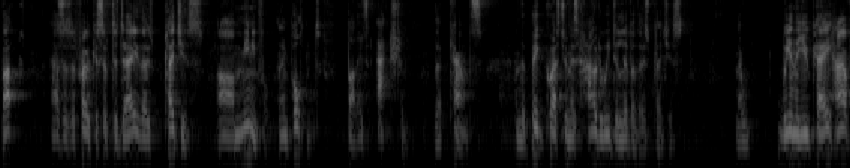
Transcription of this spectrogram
But as is the focus of today, those pledges are meaningful and important, but it's action that counts. And the big question is, how do we deliver those pledges? Now, we in the UK have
